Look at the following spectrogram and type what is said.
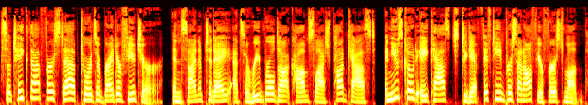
So take that first step towards a brighter future and sign up today at cerebral.com slash podcast and use code ACasts to get 15% off your first month.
